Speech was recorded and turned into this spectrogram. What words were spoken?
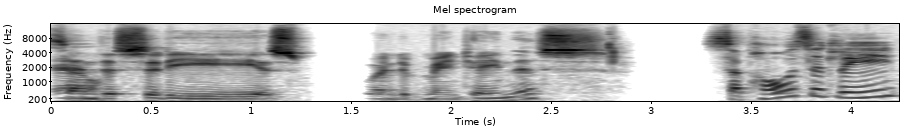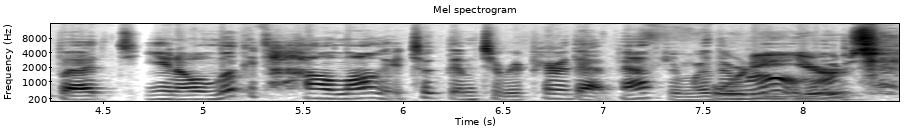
So And the city is going to maintain this? Supposedly, but you know, look at how long it took them to repair that bathroom where 40 the road. years?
